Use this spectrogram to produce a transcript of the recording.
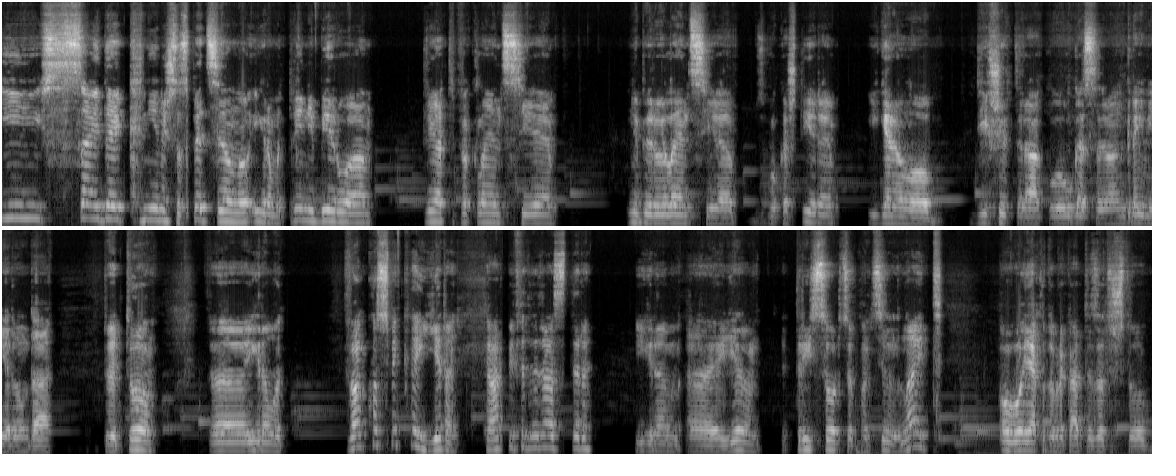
I side deck nije ništa specijalno, igramo tri Nibirua, tri artifact Lencije, Nibiru i Lencija zbog kaštire i generalno D-shiftera ako ugasa vam Graveyard onda to je to. Uh, igramo dva kosmika, jedan Harpy Federaster, igram uh, jedan, tri of Concealed Light, ovo je jako dobra karta zato što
